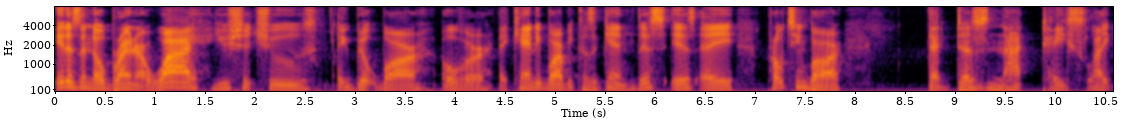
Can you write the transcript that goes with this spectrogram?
it is a no brainer why you should choose a built bar over a candy bar because, again, this is a protein bar that does not taste like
